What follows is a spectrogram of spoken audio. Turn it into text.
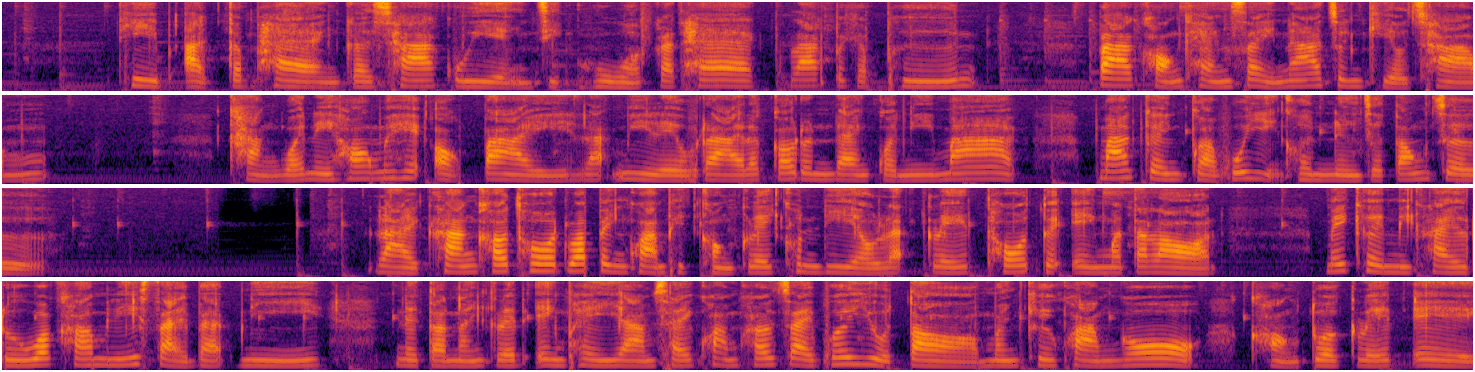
ำ ถีบอัดกำแพงกระชากเวียง จิกหัวกระแทก ลากไปกับพื้น ปาของแข็งใส่หน้าจนเขียวช้ำ ขังไว้ในห้องไม่ให้ออกไป และมีเลวร้ายแล้วก็รุนแรงกว่านี้มาก มากเกินกว่าผู้หญิงคนหนึ่งจะต้องเจอหลายครั้งเขาโทษว่าเป็นความผิดของเกรซคนเดียว และเกรซโทษตัวเองมาตลอด ไม่เคยมีใครรู้ว่าเขามีนิสัยแบบนี้ ในตอนนั้นเกรซเองพยายามใช้ความเข้าใจเพื่ออยู่ต่อ มันคือความโง่ของตัวเกรซเอง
